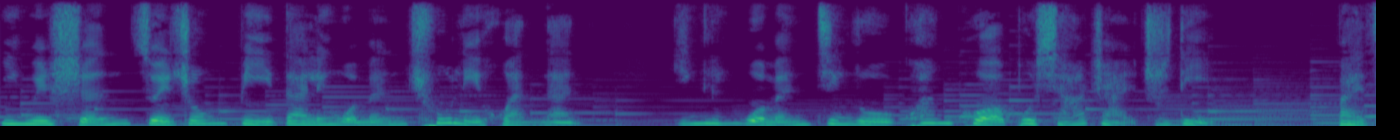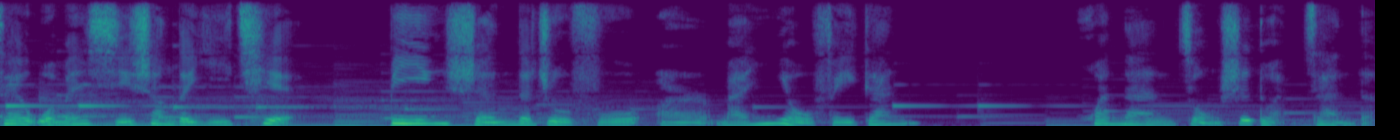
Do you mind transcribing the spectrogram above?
因为神最终必带领我们出离患难，引领我们进入宽阔不狭窄之地。摆在我们席上的一切，必因神的祝福而满有肥甘。患难总是短暂的，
